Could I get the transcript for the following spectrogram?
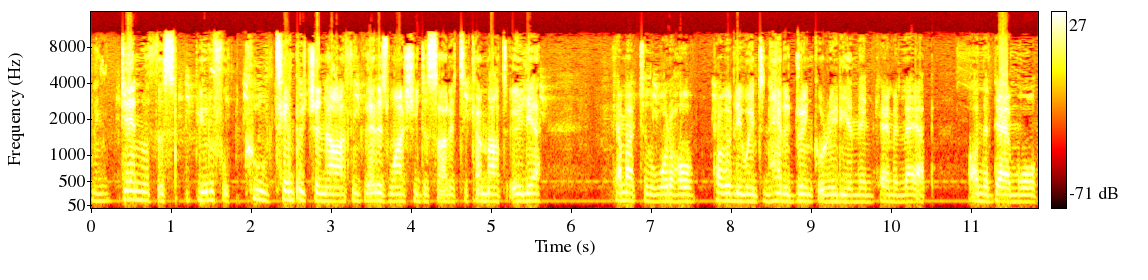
And again with this beautiful cool temperature now, I think that is why she decided to come out earlier. Come out to the waterhole, probably went and had a drink already and then came and lay up on the dam wall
